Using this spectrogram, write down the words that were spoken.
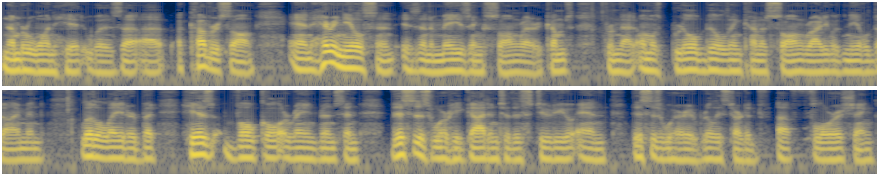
number one hit was a, a, a, cover song. And Harry Nilsson is an amazing songwriter. It comes from that almost brill building kind of songwriting with Neil Diamond a little later. But his vocal arrangements, and this is where he got into the studio, and this is where it really started uh, flourishing.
